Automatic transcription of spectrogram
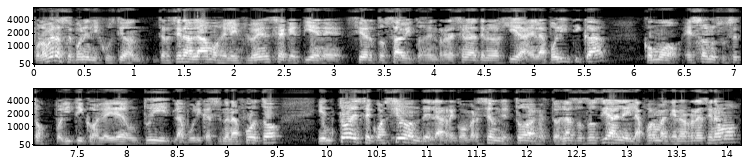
por lo menos se pone en discusión. Recién hablábamos de la influencia que tiene ciertos hábitos en relación a la tecnología en la política, cómo son los sucesos políticos la idea de un tweet, la publicación de una foto, y en toda esa ecuación de la reconversión de todos nuestros lazos sociales y la forma en que nos relacionamos,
